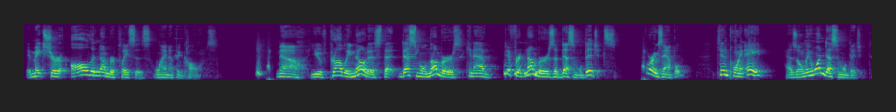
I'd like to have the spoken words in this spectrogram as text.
It makes sure all the number places line up in columns. Now, you've probably noticed that decimal numbers can have different numbers of decimal digits. For example, 10.8 has only one decimal digit,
